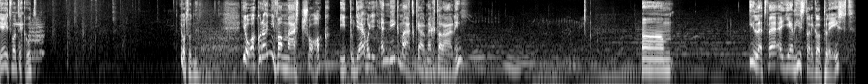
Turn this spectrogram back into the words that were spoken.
Ja, itt volt egy kút. Jó tudni. Jó, akkor annyi van már csak itt, ugye, hogy egy enigmát kell megtalálni. Um, illetve egy ilyen historical place-t,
